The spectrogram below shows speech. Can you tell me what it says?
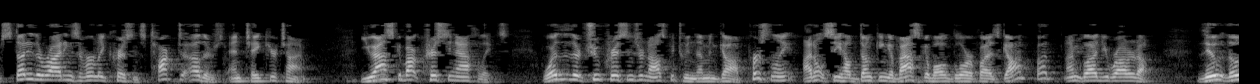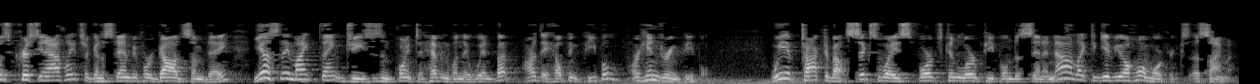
Study the writings of early Christians. Talk to others and take your time. You ask about Christian athletes. Whether they're true Christians or not is between them and God. Personally, I don't see how dunking a basketball glorifies God, but I'm glad you brought it up. Those Christian athletes are going to stand before God someday. Yes, they might thank Jesus and point to heaven when they win, but are they helping people or hindering people? We have talked about six ways sports can lure people into sin, and now I'd like to give you a homework assignment.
